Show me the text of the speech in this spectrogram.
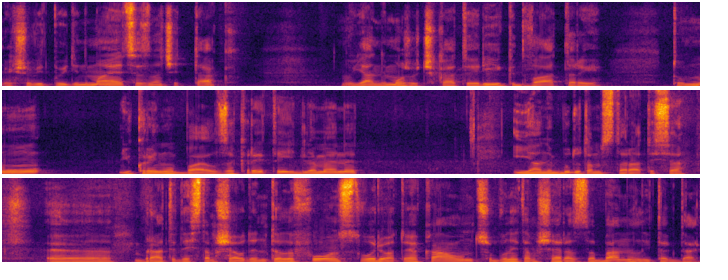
якщо відповіді немає, це значить так. Ну, я не можу чекати рік, два, три. Тому Ukraine Mobile закритий для мене. І я не буду там старатися е, брати десь там ще один телефон, створювати аккаунт, щоб вони там ще раз забанили і так далі.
